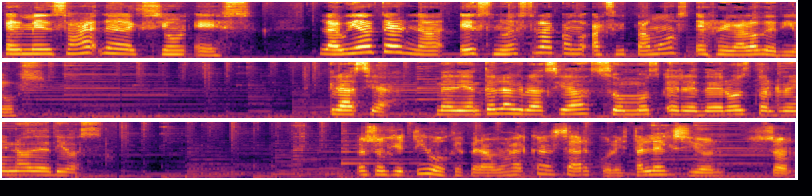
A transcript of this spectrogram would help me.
El mensaje de la lección es, la vida eterna es nuestra cuando aceptamos el regalo de Dios. Gracia. Mediante la gracia somos herederos del reino de Dios. Los objetivos que esperamos alcanzar con esta lección son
